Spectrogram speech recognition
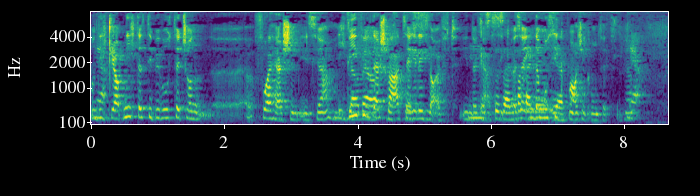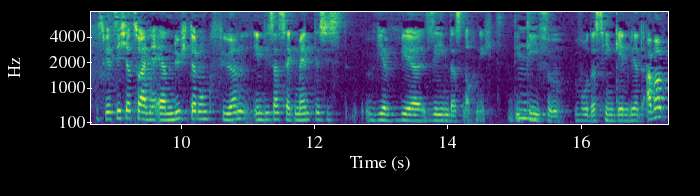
Und ja. ich glaube nicht, dass die Bewusstheit schon äh, vorherrschend ist. Ja? Ich Wie viel der Schwarz eigentlich läuft in der Klassik, also in der Musikbranche ja. grundsätzlich. Ja. ja. Es wird sicher zu einer Ernüchterung führen in dieser Segment. Das ist, wir, wir sehen das noch nicht, die mhm. Tiefen, wo das hingehen wird. Aber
